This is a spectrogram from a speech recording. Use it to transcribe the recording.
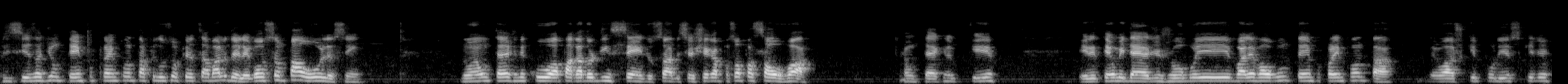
Precisa de um tempo para implantar a filosofia do trabalho dele. É igual o São Paulo, assim. Não é um técnico apagador de incêndio, sabe? Você chega só para salvar. É um técnico que ele tem uma ideia de jogo e vai levar algum tempo para implantar. Eu acho que por isso que ele.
